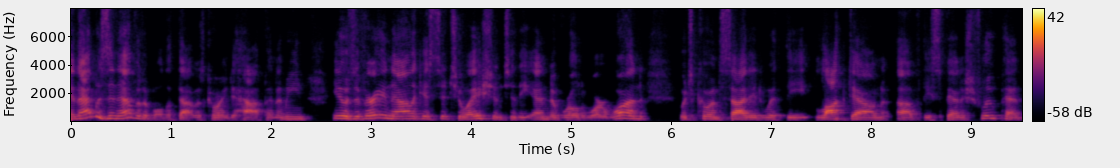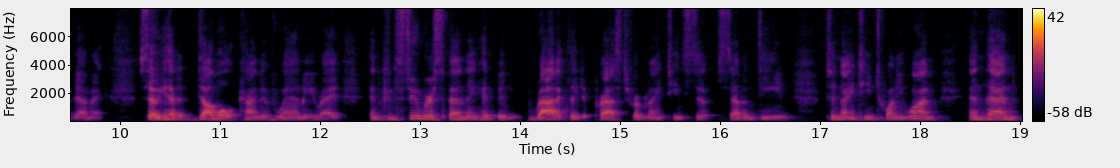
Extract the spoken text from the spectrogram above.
And that was inevitable that that was going to happen. I mean, you know, it was a very analogous situation to the end of World War One, which coincided with the lockdown of the Spanish flu pandemic. So you had a double kind of whammy, right? And consumer spending had been radically depressed from 1917 to 1921. And then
